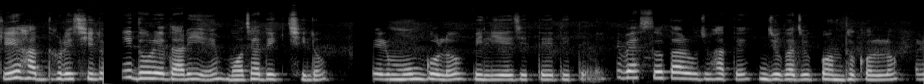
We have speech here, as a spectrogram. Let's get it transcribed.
কে হাত ধরেছিল? কে দূরে দাঁড়িয়ে মজা দেখছিল? এর মুখগুলো বিলিয়ে যেতে দিতে নেই। ব্যস্ততার অজুহাতে যোগাযোগ বন্ধ করল? আর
